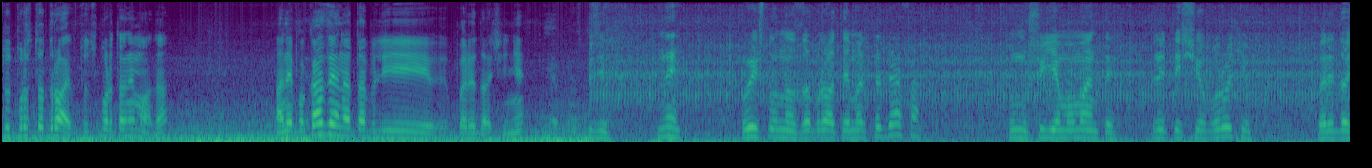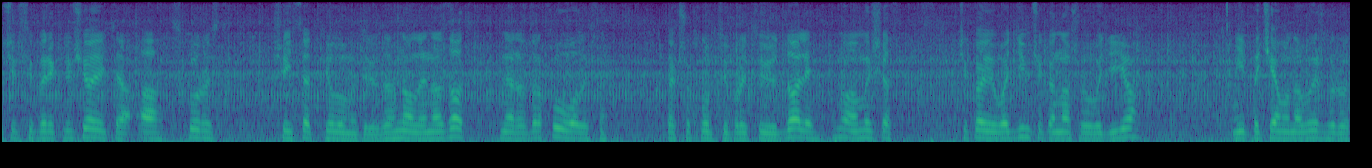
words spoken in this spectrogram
Тут просто драйв, тут спорту нема, так? Да? А не показує на таблі передачі, ні? Ні, просто не вийшло в нас забрати Мерседеса, тому що є моменти 3000 оборотів, передачі всі переключаються, а скорость 60 км. Загнали назад, не розраховувалися. Так що хлопці працюють далі. Ну а ми зараз чекаю Вадімчика, нашого водія, і печемо на Вишгород,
